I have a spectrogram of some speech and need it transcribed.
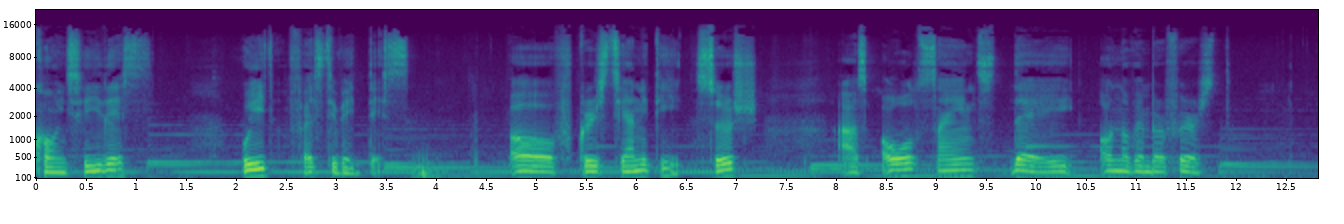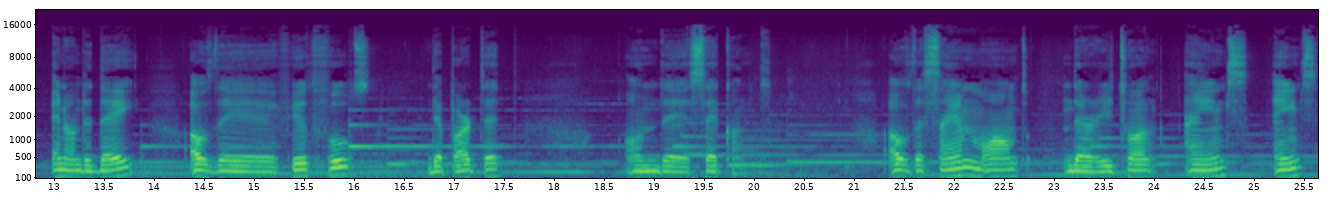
coincides with festivities of Christianity, such as All Saints' Day on November 1st, and on the day of the faithful departed on the 2nd of the same month. The ritual aims aims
